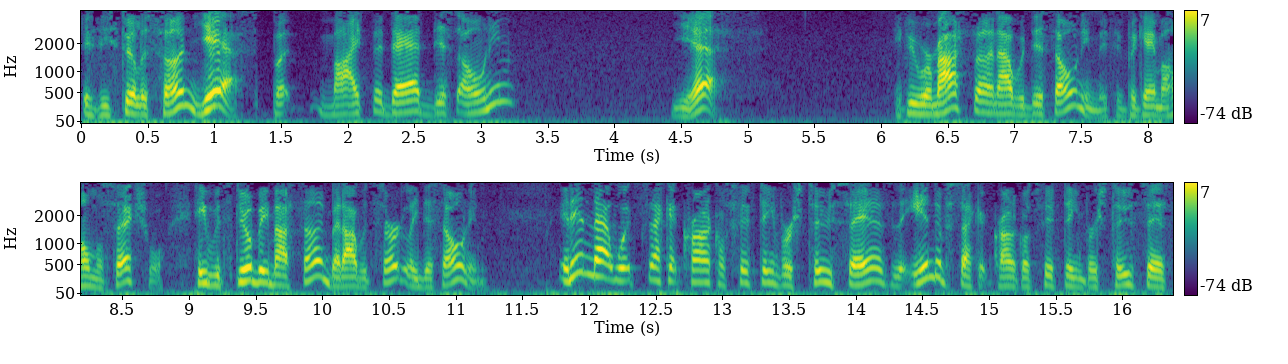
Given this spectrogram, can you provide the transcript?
Is he still his son? Yes. But might the dad disown him? Yes. If he were my son, I would disown him if he became a homosexual. He would still be my son, but I would certainly disown him. And isn't that what 2 Chronicles 15 verse 2 says? The end of 2 Chronicles 15 verse 2 says,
